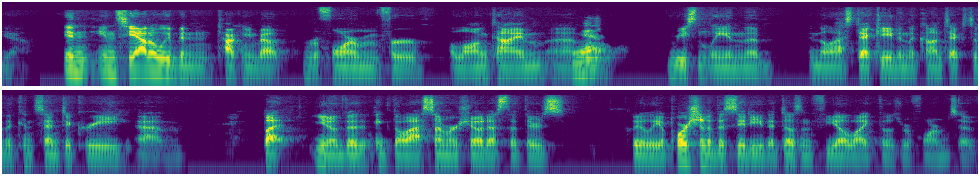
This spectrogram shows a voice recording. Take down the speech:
Yeah. In, in Seattle, we've been talking about reform for a long time. Um, yeah. Recently, in the in the last decade, in the context of the consent decree, um, but you know, the, I think the last summer showed us that there's clearly a portion of the city that doesn't feel like those reforms have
